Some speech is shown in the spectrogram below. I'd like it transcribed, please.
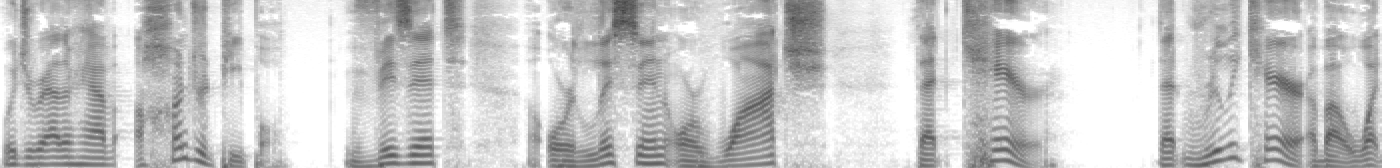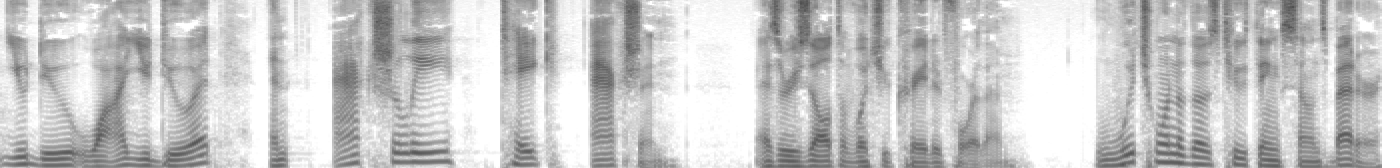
would you rather have 100 people visit or listen or watch that care, that really care about what you do, why you do it, and actually take action as a result of what you created for them. Which one of those two things sounds better?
